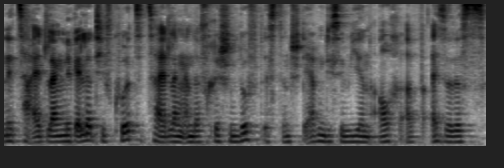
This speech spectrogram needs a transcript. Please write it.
eine Zeit lang, eine relativ kurze Zeit lang an der frischen Luft ist, dann sterben diese Viren auch ab. Also das.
